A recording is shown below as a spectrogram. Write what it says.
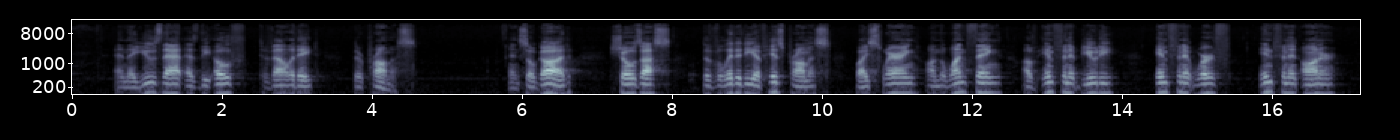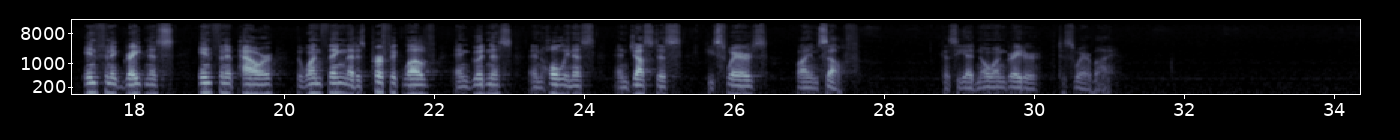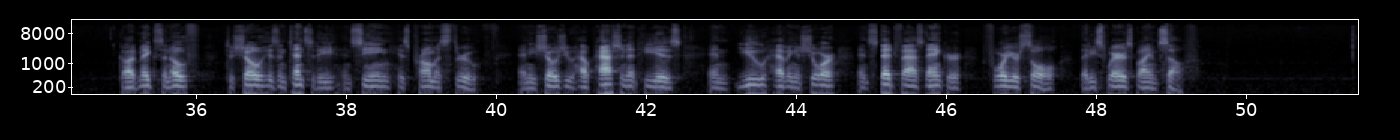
and they use that as the oath to validate their promise. And so God shows us the validity of his promise by swearing on the one thing of infinite beauty, infinite worth, infinite honor, infinite greatness, infinite power, the one thing that is perfect love and goodness and holiness and justice, he swears by himself because he had no one greater to swear by. God makes an oath to show his intensity in seeing his promise through. And he shows you how passionate he is in you having a sure and steadfast anchor for your soul that he swears by himself.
